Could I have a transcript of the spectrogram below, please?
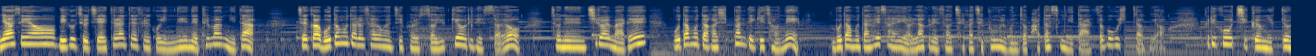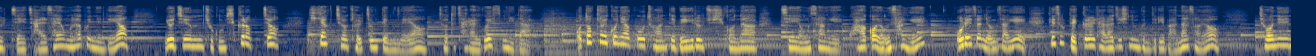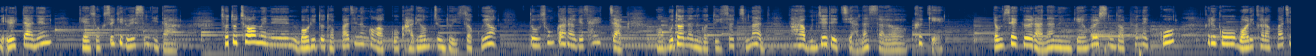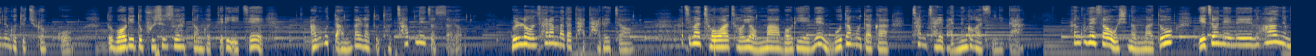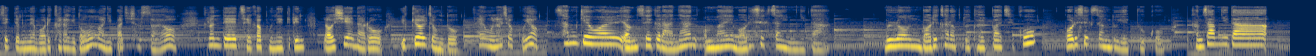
안녕하세요. 미국 조지 애틀란타에 살고 있는 애틀마입니다. 제가 모다모다를 사용한 지 벌써 6개월이 됐어요. 저는 7월 말에 모다모다가 시판되기 전에 모다모다 회사에 연락을 해서 제가 제품을 먼저 받았습니다. 써보고 싶다고요. 그리고 지금 6개월째 잘 사용을 하고 있는데요. 요즘 조금 시끄럽죠? 식약처 결정 때문에요. 저도 잘 알고 있습니다. 어떻게 할 거냐고 저한테 메일을 주시거나 제 영상에, 과거 영상에 오래전 영상에 계속 댓글을 달아주시는 분들이 많아서요. 저는 일단은 계속 쓰기로 했습니다. 저도 처음에는 머리도 더 빠지는 것 같고 가려움증도 있었고요. 또 손가락에 살짝 어, 묻어나는 것도 있었지만 다 문제되지 않았어요. 크게. 염색을 안 하는 게 훨씬 더 편했고 그리고 머리카락 빠지는 것도 줄었고 또 머리도 부스스했던 것들이 이제 아무것도 안 발라도 더 차분해졌어요. 물론 사람마다 다 다르죠. 하지만 저와 저희 엄마 머리에는 모다모다가 참 잘 맞는 것 같습니다. 한국에서 오신 엄마도 예전에는 화학염색 때문에 머리카락이 너무 많이 빠지셨어요. 그런데 제가 보내드린 러시에나로 6개월 정도 사용을 하셨고요. 3개월 염색을 안 한 엄마의 머리 색상입니다. 물론 머리카락도 덜 빠지고 머리 색상도 예쁘고 감사합니다.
